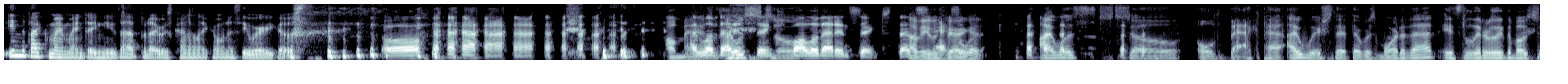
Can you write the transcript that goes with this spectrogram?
in the back of my mind, I knew that, but I was kind of like, I want to see where he goes. Oh, Oh man, I love that was instinct. so- Follow that instinct. That's Oh, it was excellent. very good. I was so old backpack. I wish that there was more to that. It's literally the most.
